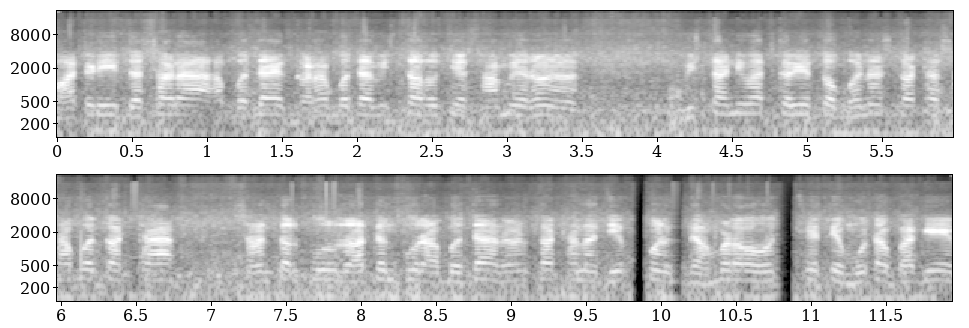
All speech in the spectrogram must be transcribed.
પાટડી દસાડા આ બધા ઘણા બધા વિસ્તારો છે, સામે રણ વિસ્તારની વાત કરીએ તો બનાસકાંઠા, સાબરકાંઠા, સાંતલપુર, રાધનપુર, આ બધા રણકાંઠાના જે પણ ગામડાઓ છે, તે મોટા ભાગે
